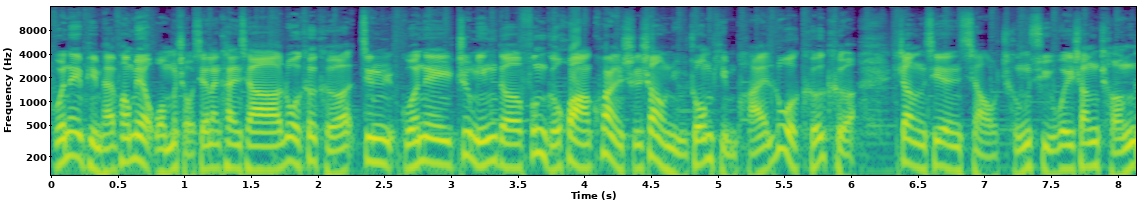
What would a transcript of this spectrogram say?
国内品牌方面，我们首先来看一下洛可可。近日，国内知名的风格化快时尚女装品牌洛可可上线小程序微商城，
